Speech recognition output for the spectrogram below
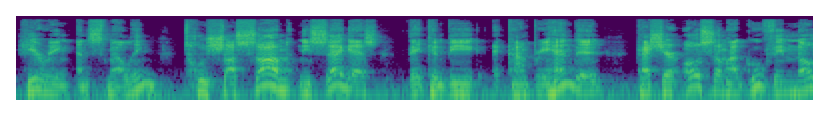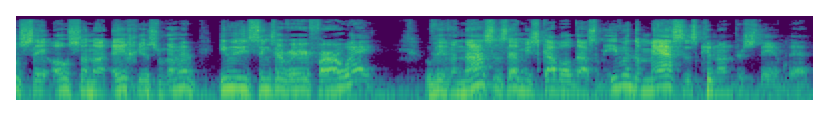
hearing, and smelling, tchushasam niseges, they can be comprehended. Kasher osam hagufim no se osam ha'echius v'gamem. Even these things are very far away. Even the masses can understand that.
